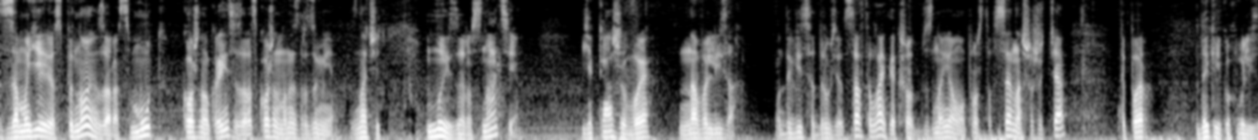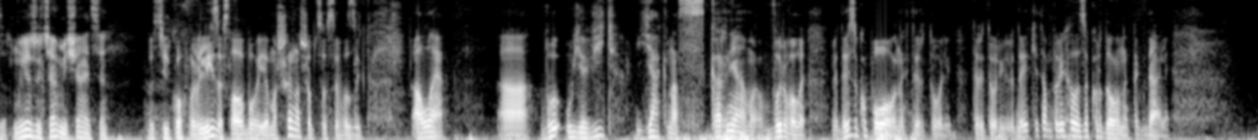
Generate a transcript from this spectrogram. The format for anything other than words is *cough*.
за моєю спиною зараз мут кожного українця, зараз кожен мене зрозуміє. Значить, ми зараз нація, яка живе на валізах. От дивіться, друзі, ставте лайк, якщо знайомо, просто все наше життя тепер в декількох валізах. Моє життя вміщається у стількох валізах, слава Богу, є машина, щоб це все возити. Але а, ви уявіть, як нас з корнями вирвали людей з окупованих територій, територій, людей, які там приїхали за кордон і так далі.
